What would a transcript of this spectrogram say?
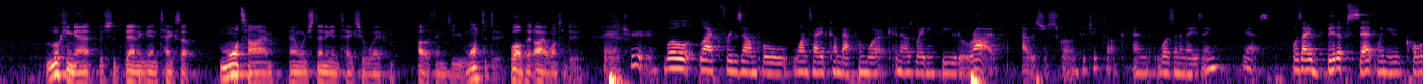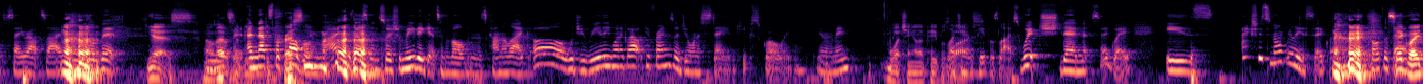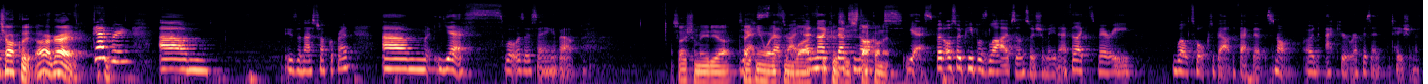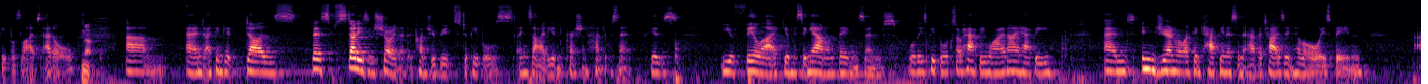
looking at, which then again takes up more time, and which then again takes you away from other things that you want to do. Well, that I want to do. Very true. Well, like for example, once I had come back from work and I was waiting for you to arrive, I was just scrolling through TikTok and wasn't amazing. Yes. Was I a bit upset when you called to say you're outside? A little bit. Yes, A well, little that's a bit. bit And that's the problem, right? Because that's when social media gets involved and it's kind of like, oh, would you really want to go out with your friends or do you want to stay and keep scrolling? You know what I mean? Watching other people's Watching lives. other people's lives. Which then, segue, is actually, it's not really a segue. I don't know why I called it that. Segway chocolate. Oh, great. Cadbury um, is a nice chocolate brand. Um, yes. What was I saying about? Social media taking yes, away from right. life and like because that's you're stuck not on it. yes, but also people's lives on social media. I feel like it's very well talked about the fact that it's not an accurate representation of people's lives at all. No. Um, and I think it does. There's studies have shown that it contributes to people's anxiety and depression 100% because you feel like you're missing out on things and well these people look so happy why aren't i happy and in general i think happiness and advertising have always been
